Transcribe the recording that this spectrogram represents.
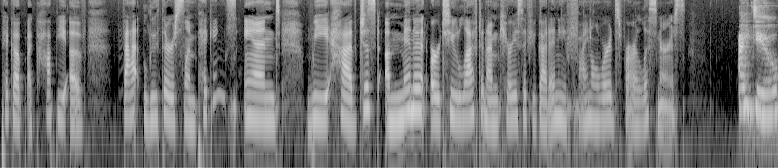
pick up a copy of Fat Luther Slim Pickings. And we have just a minute or two left, and I'm curious if you've got any final words for our listeners. I do.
